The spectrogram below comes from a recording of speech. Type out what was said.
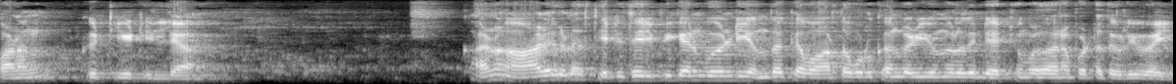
പണം കിട്ടിയിട്ടില്ല. കാരണം ആളുകളെ തെറ്റിദ്ധരിപ്പിക്കാൻ വേണ്ടി എന്തൊക്കെ വാർത്ത കൊടുക്കാൻ കഴിയും എന്നുള്ളതിന്റെ ഏറ്റവും പ്രധാനപ്പെട്ട തെളിവായി.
